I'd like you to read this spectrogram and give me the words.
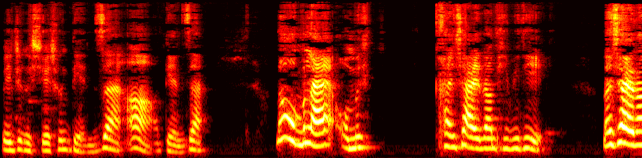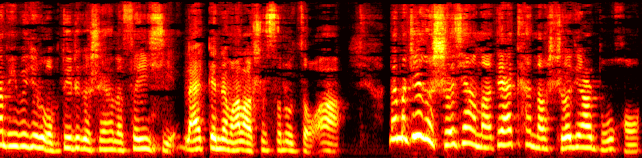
为这个学生点赞啊，点赞。那我们来，我们看下一张 PPT。那下一张 PPT 就是我们对这个舌象的分析，来跟着王老师思路走啊。那么这个舌象呢，大家看到舌尖独红，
